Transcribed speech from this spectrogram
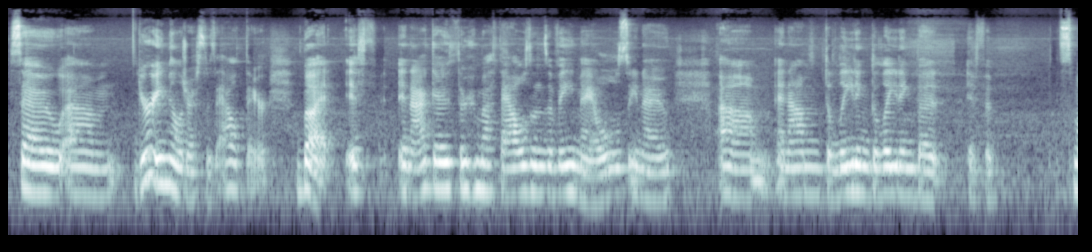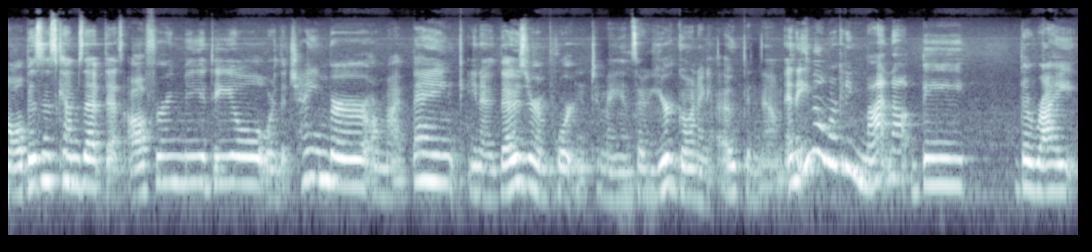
So um, your email address is out there. But if, and I go through my thousands of emails, you know, um, and I'm deleting, deleting, but if a small business comes up that's offering me a deal or the chamber or my bank you know those are important to me. And so mm-hmm. you're going to open them. And email marketing might not be the right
